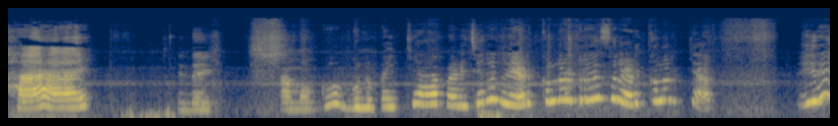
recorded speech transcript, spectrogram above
ହାଏ ଦେଖ ଆମକୁ ଗୁନୁ ପାଇଁ କ୍ୟାପ୍ ଆଣିଛି ଆରେ red colour dress red colour cap ଏରେ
